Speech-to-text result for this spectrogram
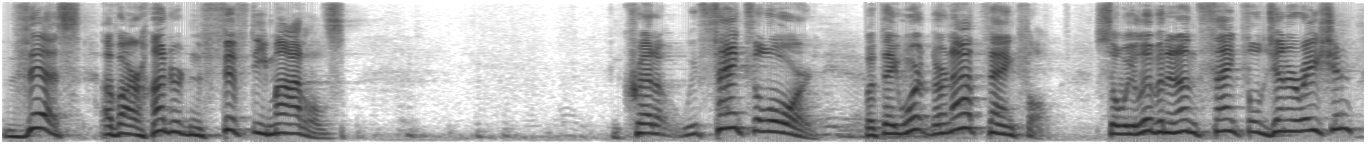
this of our 150 models. Incredible. We thank the Lord but they weren't, they're not thankful. So we live in an unthankful generation,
